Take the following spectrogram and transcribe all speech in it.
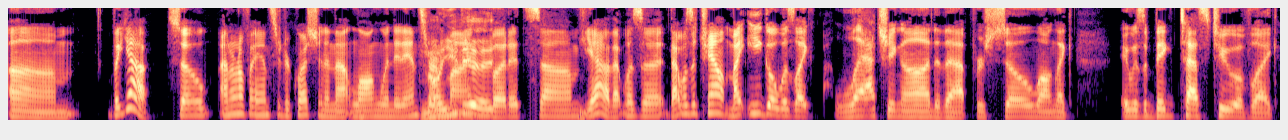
Um, but yeah, so I don't know if I answered your question in that long-winded answer No, of you did. but it's um yeah, that was a that was a challenge. My ego was like latching on to that for so long. Like it was a big test too of like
